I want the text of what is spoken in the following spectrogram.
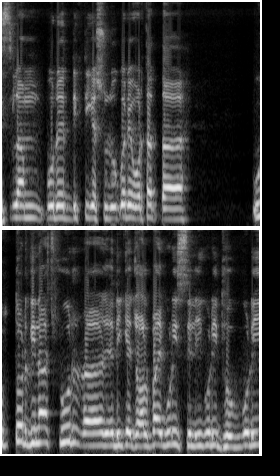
ইসলামপুরের দিক থেকে শুরু করে অর্থাৎ উত্তর দিনাজপুর এদিকে জলপাইগুড়ি, শিলিগুড়ি, ধূপগুড়ি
